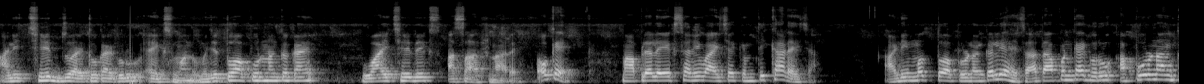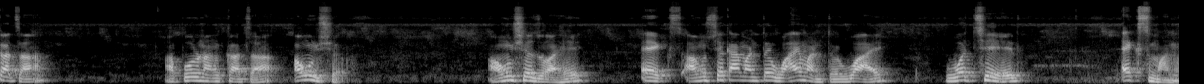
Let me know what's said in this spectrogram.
आणि छेद जो आहे तो काय करू? एक्स मानू. म्हणजे तो अपूर्णांक काय? वाय छेद एक्स असा असणार आहे. ओके? मग आपल्याला एक्स आणि वायच्या किमती काढायच्या. आणि मग तो अपूर्णांक लिहायचा. आता आपण काय करू? अपूर्णांकाचा अपूर्णांकाचा अंश. अंश जो आहे एक्स अंश काय मानतोय? वाय मानतोय. वाय व छेद एक्स मानू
